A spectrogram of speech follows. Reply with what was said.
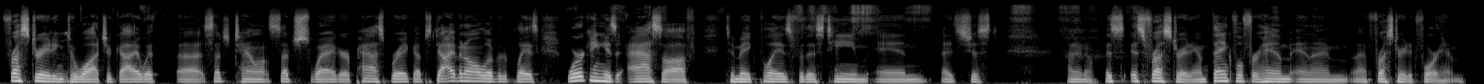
Frustrating to watch a guy with uh, such talent, such swagger, pass breakups, diving all over the place, working his ass off to make plays for this team, and it's just, I don't know. It's it's frustrating. I'm thankful for him, and I'm uh, frustrated for him.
